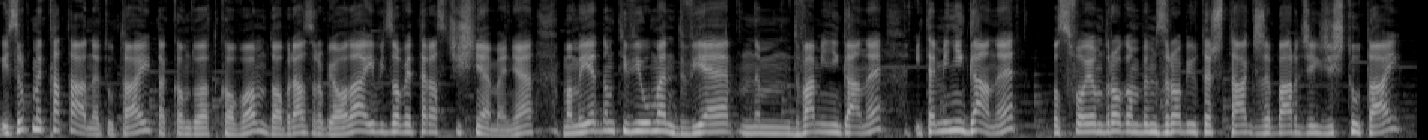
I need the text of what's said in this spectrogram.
i zróbmy katanę tutaj, taką dodatkową, dobra, zrobiona i widzowie teraz ciśniemy, nie? Mamy jedną TV Woman, dwie, mm, dwa minigany i te minigany to swoją drogą bym zrobił też tak, że bardziej gdzieś tutaj.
